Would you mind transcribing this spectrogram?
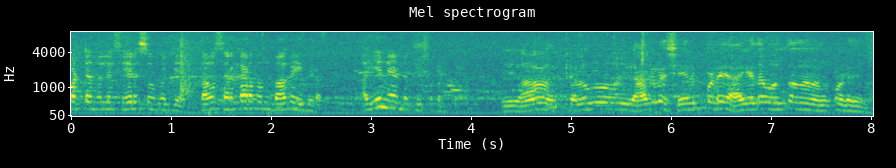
ಪಠ್ಯದಲ್ಲಿ ಸೇರಿಸುವ ಬಗ್ಗೆ ತಾವು ಸರ್ಕಾರದ ಒಂದು ಭಾಗ ಇದ್ದೀರ? ಏನು ಹೇಳಕ್ಕೆ ಇಷ್ಟಪಡ್ತೀರಾ? ಈಗ ಕೆಲವು ಈಗಾಗಲೇ ಸೇರ್ಪಡೆ ಆಗಿದಾವೆ ಅಂತ ನಾನು ಅಂದ್ಕೊಂಡಿದ್ದೀನಿ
